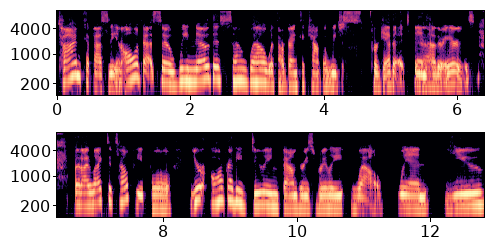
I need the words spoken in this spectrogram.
time capacity and all of that. So we know this so well with our bank account, but we just forget it in yeah. other areas. But I like to tell people you're already doing boundaries really well when you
